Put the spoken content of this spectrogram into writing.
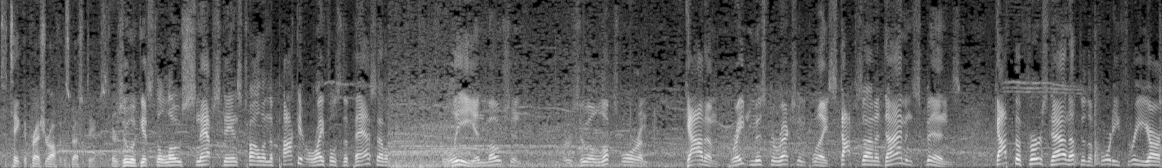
to take the pressure off of the special teams. Urzua gets the low snap, stands tall in the pocket, rifles the pass. That'll Lee in motion. Urzua looks for him. Got him. Great misdirection play. Stops on a dime and spins. Got the first down up to the 43 yard.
